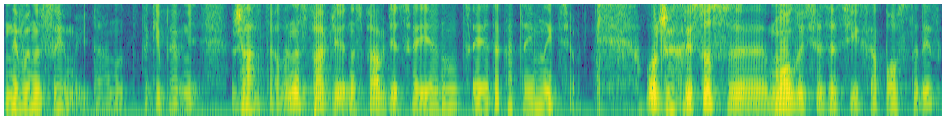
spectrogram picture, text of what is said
невиносимий. Да? Ну, такі певні жарти. Але насправді, насправді це є, ну, це є така таємниця. Отже, Христос е, молиться за цих апостолів,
